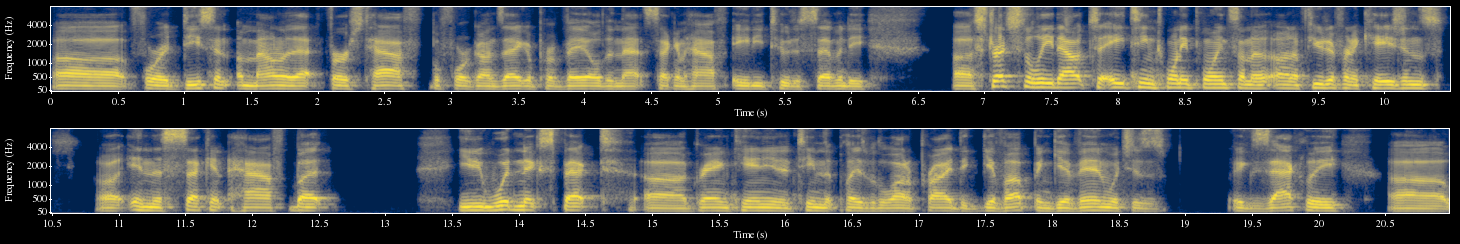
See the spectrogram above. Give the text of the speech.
uh, for a decent amount of that first half before Gonzaga prevailed in that second half, 82 to 70. Uh, stretched the lead out to 18, 20 points on a, on a few different occasions uh, in the second half, but you wouldn't expect uh, Grand Canyon, a team that plays with a lot of pride, to give up and give in, which is exactly uh,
